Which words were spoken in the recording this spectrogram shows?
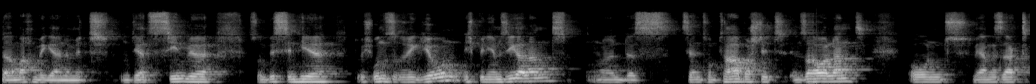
da machen wir gerne mit. Und jetzt ziehen wir so ein bisschen hier durch unsere Region. Ich bin hier im Siegerland. Das Zentrum Tabor steht im Sauerland. Und wir haben gesagt,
